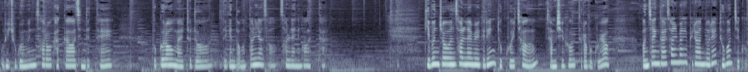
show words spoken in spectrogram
우리 조금은 서로 가까워진 듯해 부끄러운 말투도 내겐 너무 떨려서 설레는 것 같아. 기분 좋은 설렘을 그린 도코의 처음 잠시 후 들어보고요. 언젠가 설명이 필요한 노래 두 번째 곡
